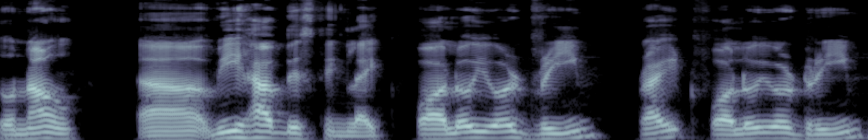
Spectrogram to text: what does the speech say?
So now uh, we have this thing like follow your dream right? Follow your dream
